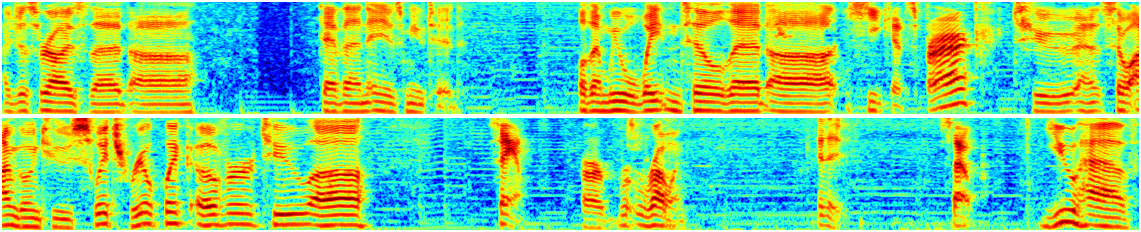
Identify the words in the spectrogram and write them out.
I just realized that uh, Devin is muted. Well, then we will wait until that uh, he gets back to. Uh, so I'm going to switch real quick over to uh, Sam or R- Rowan. Hit it. So, you have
